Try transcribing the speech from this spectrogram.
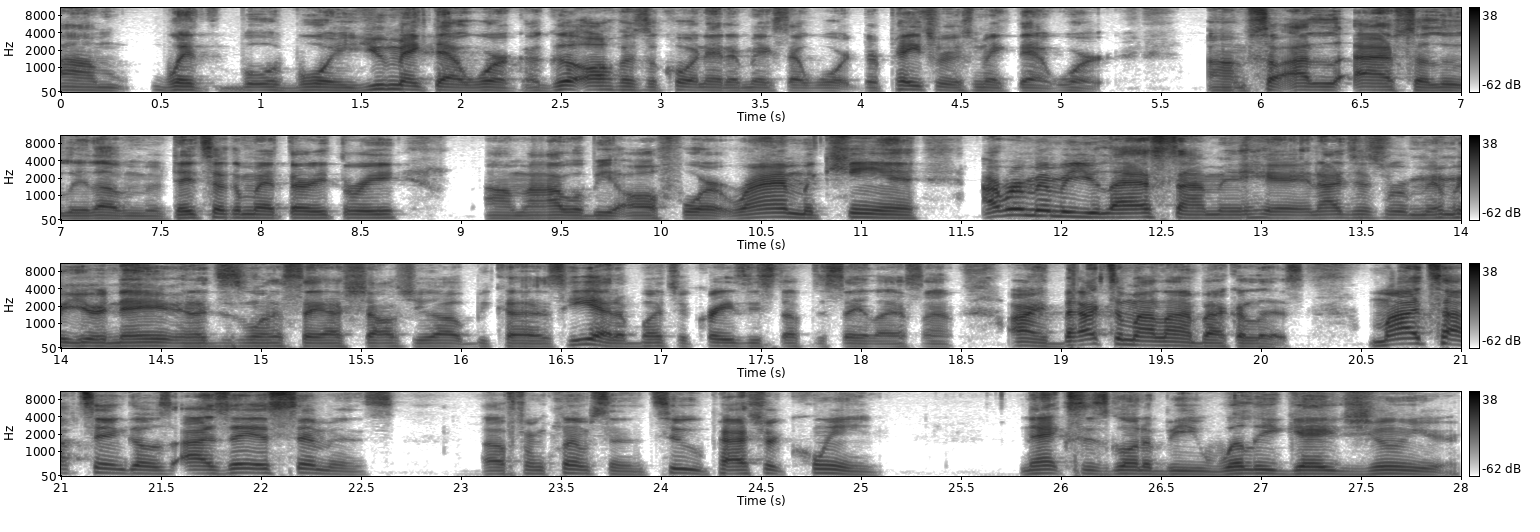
Um, with boy, you make that work. A good offensive coordinator makes that work. The Patriots make that work. Um, so I, I absolutely love him. If they took him at 33, um, I would be all for it. Ryan McKeon, I remember you last time in here, and I just remember your name, and I just want to say I shout you out because he had a bunch of crazy stuff to say last time. All right, back to my linebacker list. My top 10 goes Isaiah Simmons uh, from Clemson, two, Patrick Queen. Next is going to be Willie Gay Jr.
